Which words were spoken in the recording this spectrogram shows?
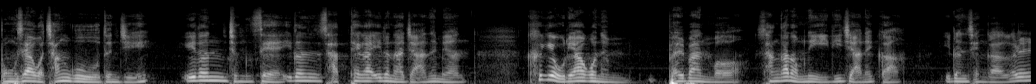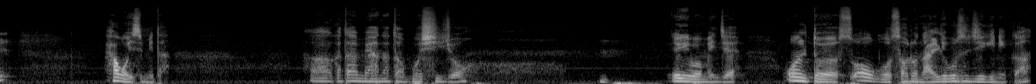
봉쇄하고 잠그든지 이런 증세, 이런 사태가 일어나지 않으면 크게 우리하고는 별반 뭐 상관없는 일이지 않을까 이런 생각을 하고 있습니다. 아, 그 다음에 하나 더 보시죠. 음, 여기 보면 이제 오늘 또 쏘고 서로 난리고 수직이니까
